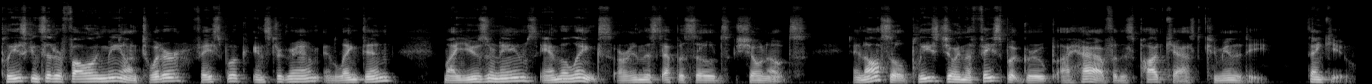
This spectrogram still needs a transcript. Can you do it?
Please consider following me on Twitter, Facebook, Instagram, and LinkedIn. My usernames and the links are in this episode's show notes. And also, please join the Facebook group I have for this podcast community. Thank you.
